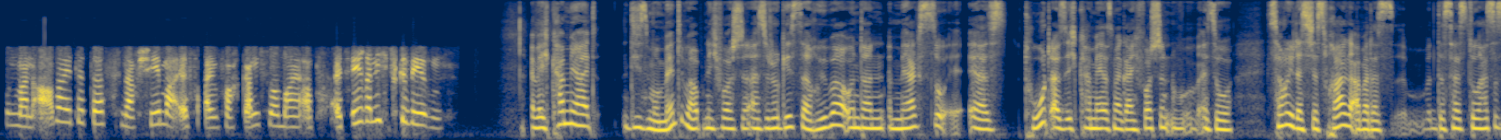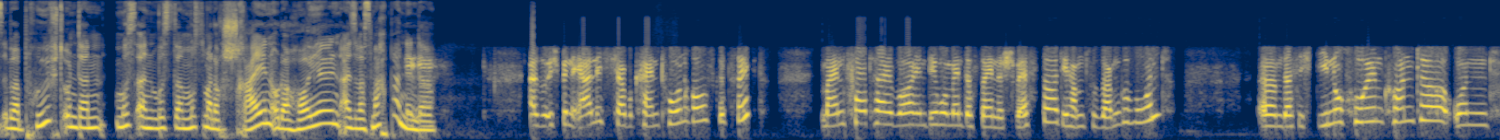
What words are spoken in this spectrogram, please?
und man arbeitet das nach Schema F einfach ganz normal ab, als wäre nichts gewesen. Aber ich kann mir halt diesen Moment überhaupt nicht vorstellen. Also du gehst da rüber und dann merkst du, er ist tot. Also ich kann mir erstmal gar nicht vorstellen, also sorry, dass ich das frage, aber das, das heißt, du hast es überprüft und dann muss, muss, dann muss man doch schreien oder heulen. Also was macht man denn da? Also ich bin ehrlich, ich habe keinen Ton rausgekriegt. Mein Vorteil war in dem Moment, dass seine Schwester, die haben zusammen gewohnt, ähm, dass ich die noch holen konnte und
